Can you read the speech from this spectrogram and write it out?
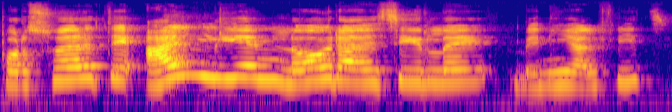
por suerte alguien logra decirle, vení al FITS,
